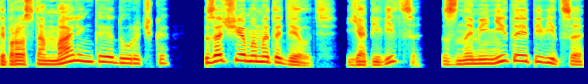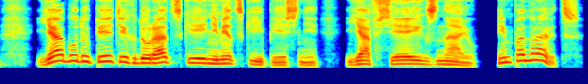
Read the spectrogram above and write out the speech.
Ты просто маленькая дурочка. Зачем им это делать? Я певица, знаменитая певица. Я буду петь их дурацкие немецкие песни. Я все их знаю. Им понравится.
